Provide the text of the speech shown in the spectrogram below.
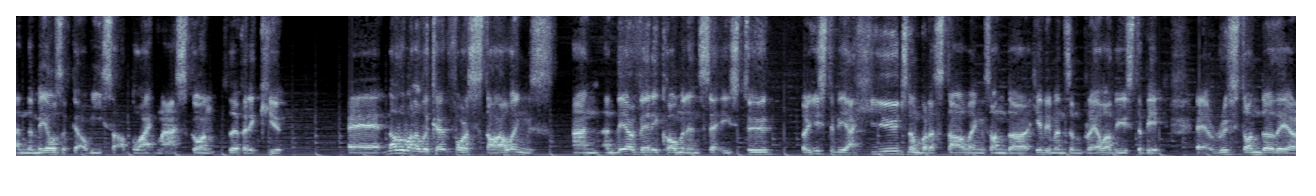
and the males have got a wee sort of black mask on. So they're very cute. Uh, another one to look out for is starlings, and, and they're very common in cities too. There used to be a huge number of starlings under Hielanman's Umbrella. There used to be uh, roost under there,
